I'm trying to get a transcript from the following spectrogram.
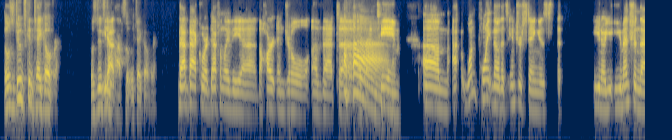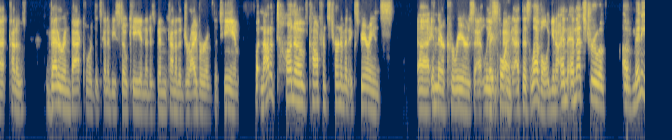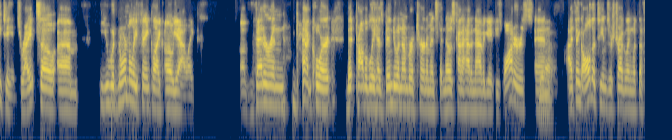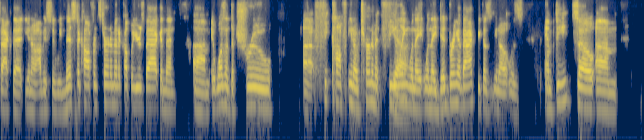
those dudes can take over. Those dudes yeah. can absolutely take over that backcourt definitely the uh, the heart and Joel of that, uh, of that team. Um, I, one point though that's interesting is, that, you know, you, you mentioned that kind of veteran backcourt that's going to be so key and that has been kind of the driver of the team, but not a ton of conference tournament experience uh, in their careers, at least at, at, this level. You know, and and that's true of of many teams, right? So um, you would normally think like, oh yeah, like a veteran backcourt that probably has been to a number of tournaments that knows kind of how to navigate these waters. And yeah. I think all the teams are struggling with the fact that, you know, obviously we missed a conference tournament a couple years back, and then um, it wasn't the true, uh, conf- you know, tournament feeling yeah. when they when they did bring it back because you know it was empty. So um,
